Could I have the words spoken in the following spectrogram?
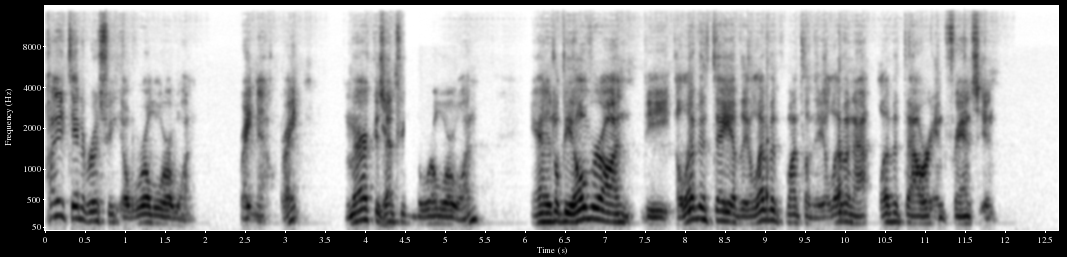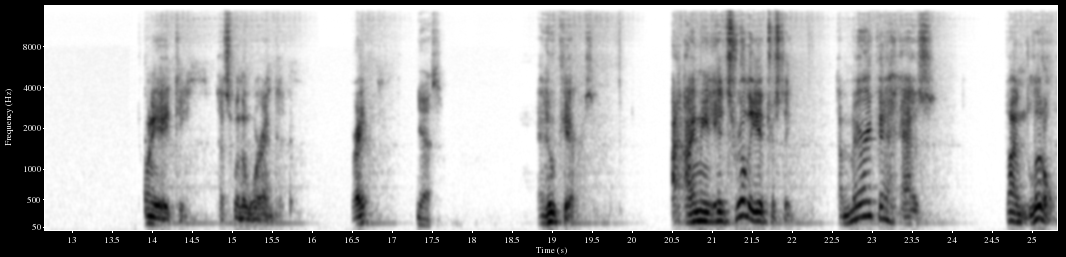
100th anniversary of World War One right now, right? America's Yes. entry into World War One, and it'll be over on the 11th day of the 11th month on the 11th 11th hour in France in 2018. That's when the war ended, right? Yes. And who cares? I, I mean, it's really interesting. America has done little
